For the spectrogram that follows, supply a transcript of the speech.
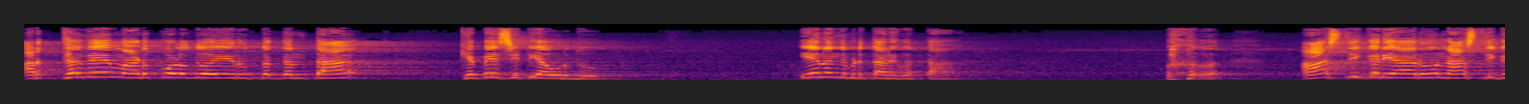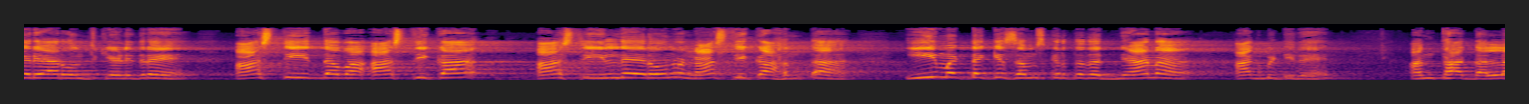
ಅರ್ಥವೇ ಮಾಡಿಕೊಳ್ಳೋದು ಇರತಕ್ಕಂಥ ಕೆಪಾಸಿಟಿ ಅವ್ರದ್ದು. ಏನಂದು ಬಿಡ್ತಾರೆ ಗೊತ್ತಾ? ಆಸ್ತಿಕರು ಯಾರು, ನಾಸ್ತಿಕರು ಯಾರು ಅಂತ ಕೇಳಿದರೆ, ಆಸ್ತಿ ಇದ್ದವ ಆಸ್ತಿಕ, ಆಸ್ತಿ ಇಲ್ಲದೆ ಇರೋನು ನಾಸ್ತಿಕ ಅಂತ ಈ ಮಟ್ಟಕ್ಕೆ ಸಂಸ್ಕೃತದ ಜ್ಞಾನ ಆಗಿಬಿಟ್ಟಿದೆ. ಅಂಥದ್ದಲ್ಲ.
